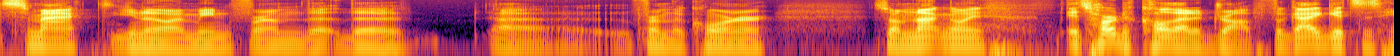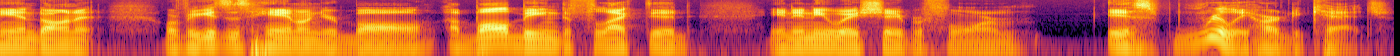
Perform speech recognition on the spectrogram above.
smacked. You know, I mean, from the the uh, from the corner. So I'm not going. It's hard to call that a drop. If a guy gets his hand on it, or if he gets his hand on your ball, a ball being deflected in any way, shape, or form is really hard to catch.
